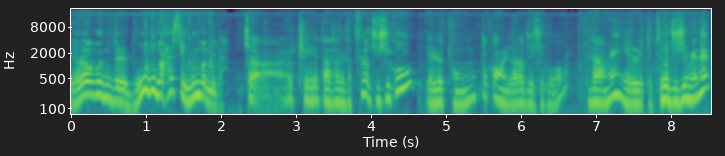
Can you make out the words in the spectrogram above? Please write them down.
여러분들 모두가 할 수 있는 겁니다 자 이렇게 나사를 다 풀어주시고 연료통 뚜껑을 열어주시고 그 다음에 얘를 이렇게 들어주시면은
